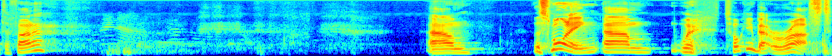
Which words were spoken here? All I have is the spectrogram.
Tefana? Um, this morning, um, we're talking about rust.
